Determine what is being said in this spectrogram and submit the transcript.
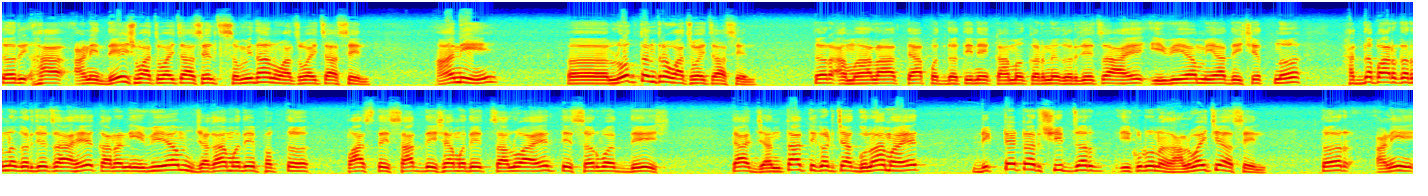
तर हा आणि देश वाचवायचा असेल संविधान वाचवायचं असेल आणि लोकतंत्र वाचवायचं असेल तर आम्हाला त्या पद्धतीने कामं करणं गरजेचं आहे. ई व्ही एम या देशातनं हद्दपार करणं गरजेचं आहे कारण ई व्ही एम जगामध्ये फक्त पाच ते सात देशामध्ये चालू आहेत ते सर्व देश त्या जनता तिकडच्या गुलाम आहेत. डिक्टेटरशिप जर इकडून घालवायची असेल तर आणि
